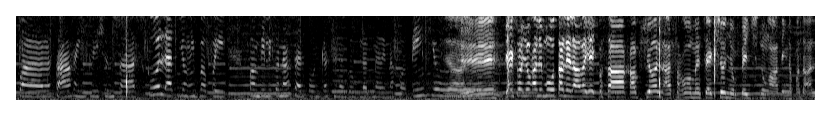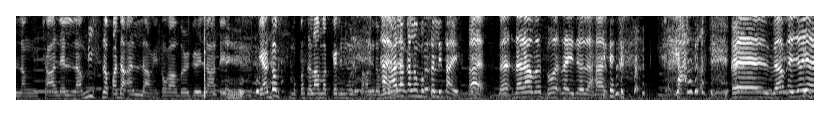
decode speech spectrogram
para sa aking tuition sa school at yung iba po ay pambili ko ng cellphone kasi mag-vlog na rin ako. Thank you! Eh. Guys, huwag niyo kalimutan, nilalagay ko sa caption at sa comment section yung page nung ating napadaan lang channel na Miss Napadaan lang, itong girl natin. Kaya Dogs, magpasalamat ka rin muna sa kanila. Magalang ka lang magsalita eh. Ah, sa- salamat po sa inyo lahat. and, and yun, yun,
